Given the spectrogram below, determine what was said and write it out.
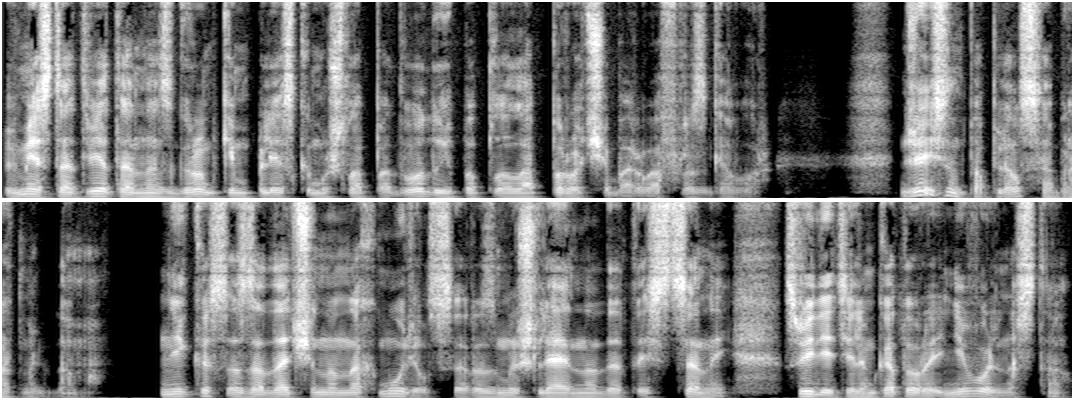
Вместо ответа она с громким плеском ушла под воду и поплыла прочь, оборвав разговор. Джейсон поплелся обратно к дому. Никас озадаченно нахмурился, размышляя над этой сценой, свидетелем которой невольно стал.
